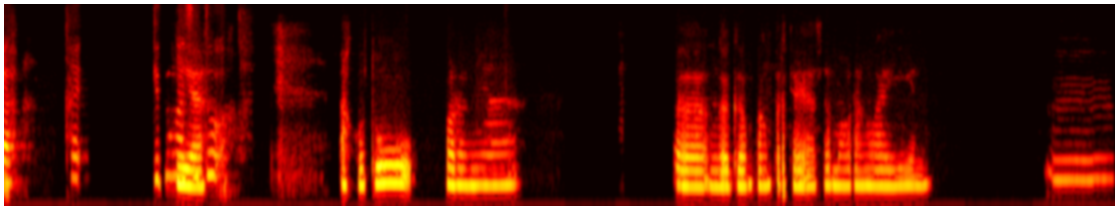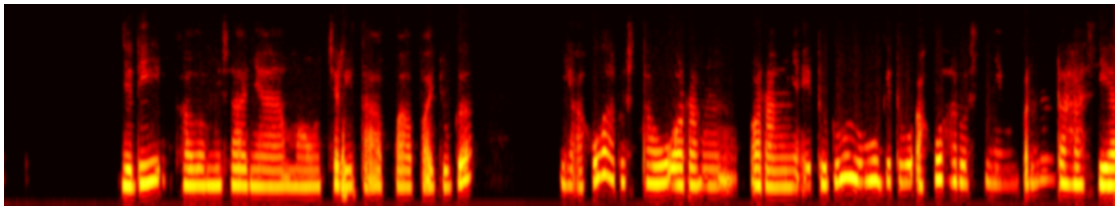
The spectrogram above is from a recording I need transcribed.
ya. Kayak gitu nggak sih iya tuh? aku tuh orangnya eh, nggak gampang percaya sama orang lain. Hmm, jadi kalau misalnya mau cerita apa-apa juga ya aku harus tahu orang orangnya itu dulu gitu. Aku harus nyimpen rahasia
